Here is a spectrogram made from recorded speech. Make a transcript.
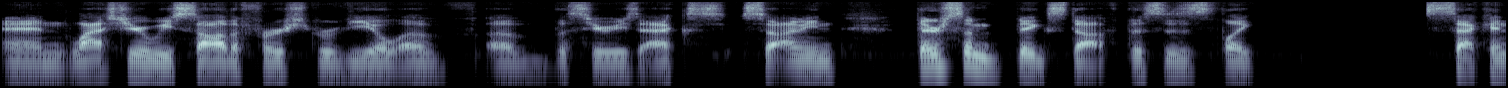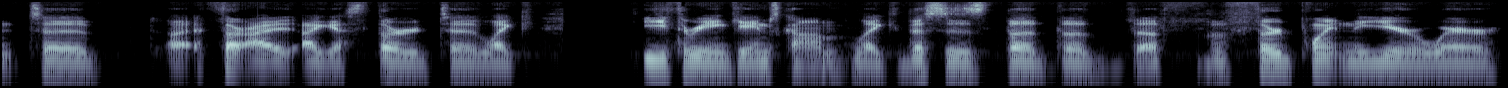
and last year we saw the first reveal of of the Series X. So I mean, there's some big stuff. This is like second to uh, third, I, I guess third to like E3 and Gamescom. Like this is the, the the the third point in the year where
